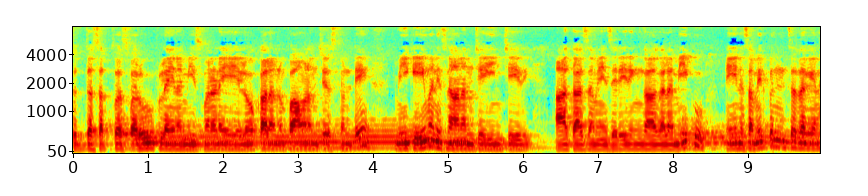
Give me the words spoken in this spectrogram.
శుద్ధ సత్వ స్వరూపులైన మీ స్మరణయే లోకాలను పావనం చేస్తుంటే మీకేమని స్నానం చేయించేది? ఆకాశమే శరీరంగా గల మీకు నేను సమర్పించదగిన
